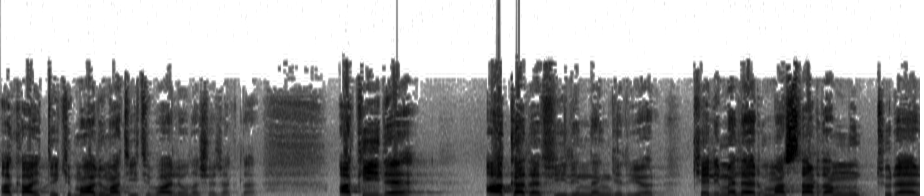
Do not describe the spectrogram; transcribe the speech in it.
Akaiddeki malumat itibariyle ulaşacaklar. Akide, akade fiilinden geliyor. Kelimeler mastardan mı türer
